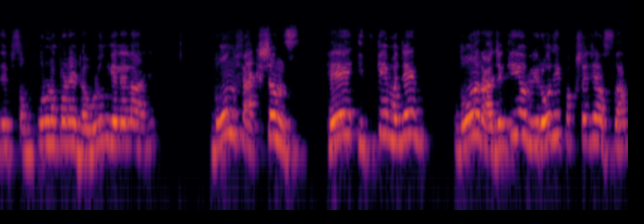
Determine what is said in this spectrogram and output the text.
ते संपूर्णपणे ढवळून गेलेलं आहे. दोन फॅक्शन्स हे इतके म्हणजे दोन राजकीय विरोधी पक्ष जे असतात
